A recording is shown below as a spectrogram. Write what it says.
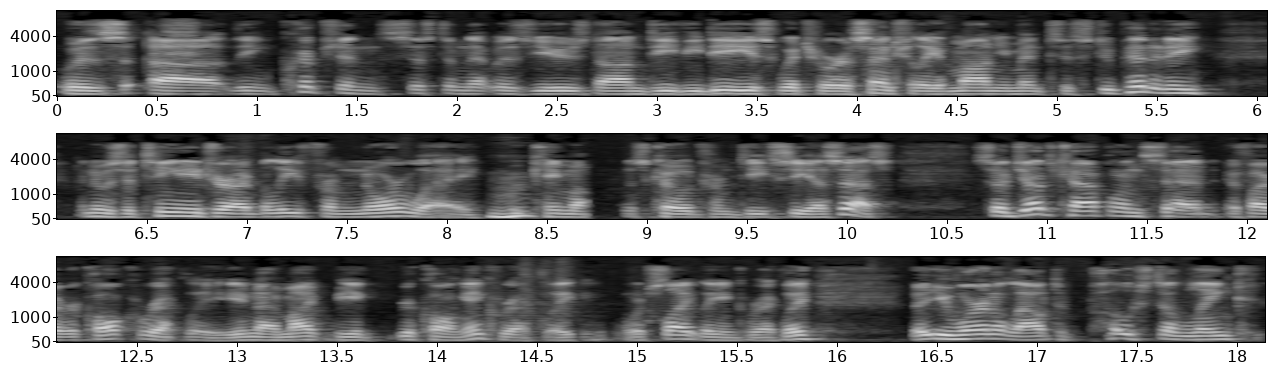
was uh, the encryption system that was used on DVDs, which were essentially a monument to stupidity. And it was a teenager, I believe, from Norway mm-hmm. who came up with this code from DeCSS. So Judge Kaplan said, if I recall correctly, and I might be recalling incorrectly or slightly incorrectly, that you weren't allowed to post a link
